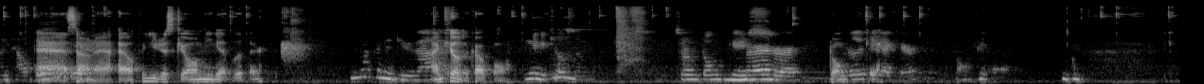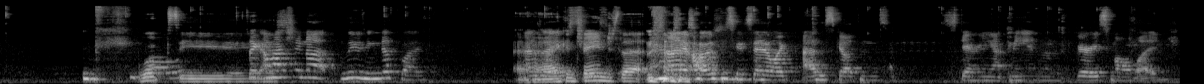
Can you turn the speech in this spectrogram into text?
Unhealthy. Ah, that's not that healthy. You just kill them, you get leather. I'm not gonna do that. I killed a couple. I'm gonna kill some. Some donkeys. Murder. You really think I care? Whoopsie. It's like I'm actually not losing death wise. as I I can change stuff. that. I, I was just gonna say like as a skeleton's staring at me in a very small ledge.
